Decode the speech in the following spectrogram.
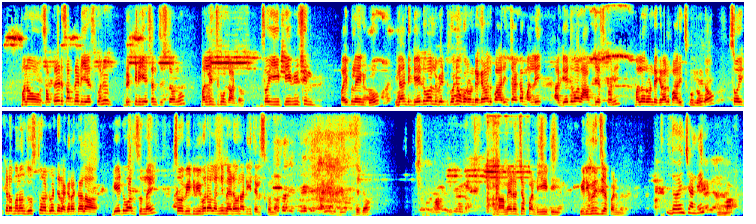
మనం సపరేట్ సపరేట్ చేసుకొని డ్రిప్ ఇరిగేషన్ సిస్టమ్ను మళ్ళించుకుంటా ఉంటాం సో ఈ పీవీసీ పైప్ లైన్కు ఇలాంటి గేట్ వాళ్ళు పెట్టుకొని ఒక రెండు ఎకరాలు పారించాక మళ్ళీ ఆ గేట్ వాళ్ళు ఆఫ్ చేసుకొని మళ్ళీ రెండు ఎకరాలు పారించుకుంటుంటాం సో ఇక్కడ మనం చూస్తున్నటువంటి రకరకాల గేట్ వాల్స్ ఉన్నాయి. సో వీటి వివరాలన్నీ మేడం అడిగి తెలుసుకుందాం. మేడం చెప్పండి వీటి వీటి గురించి చెప్పండి మేడం దోయించండి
